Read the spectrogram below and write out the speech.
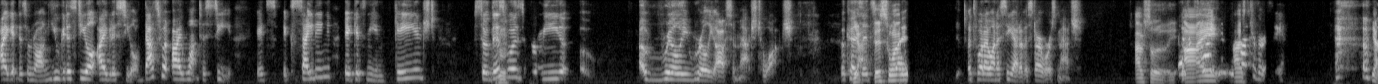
I get this one wrong. You get a steal. I get a steal. That's what I want to see. It's exciting. It gets me engaged. So this Mhm. was for me a, really really awesome match to watch because Yeah, it's this one, it's what I want to see out of a Star Wars match. absolutely. I, I, slight hint of as- controversy. yeah,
